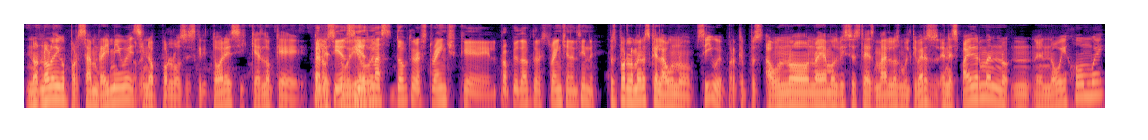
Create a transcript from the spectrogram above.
No, no lo digo por Sam Raimi, güey, sino por los escritores y qué es lo que... Pero sí, es- más Doctor Strange que el propio Doctor Strange en el cine. Pues por lo menos que la 1, sí, güey, porque pues aún no, no hayamos visto este desmadre de los multiversos. En Spider-Man, no, en No Way Home, güey,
